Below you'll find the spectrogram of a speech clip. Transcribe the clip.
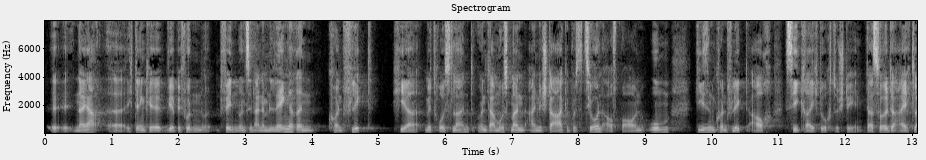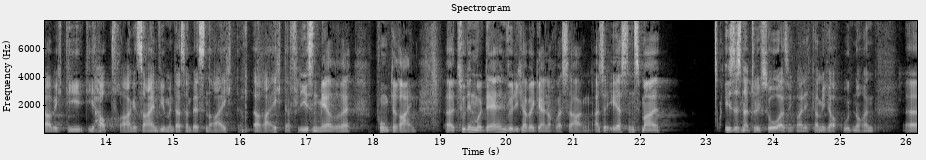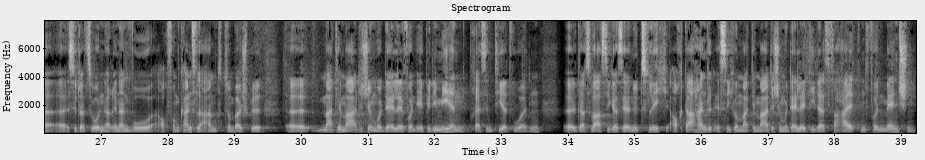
Äh, naja, äh, ich denke, wir befinden, befinden uns in einem längeren Konflikt hier mit Russland und da muss man eine starke Position aufbauen, um diesen Konflikt auch siegreich durchzustehen. Das sollte eigentlich, glaube ich, die, die Hauptfrage sein, wie man das am besten erreicht. erreicht. Da fließen mehrere Punkte rein. Zu den Modellen würde ich aber gerne noch was sagen. Also erstens mal ist es natürlich so, also ich meine, ich kann mich auch gut noch an äh, Situationen erinnern, wo auch vom Kanzleramt zum Beispiel äh, mathematische Modelle von Epidemien präsentiert wurden. Äh, das war sicher sehr nützlich. Auch da handelt es sich um mathematische Modelle, die das Verhalten von Menschen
